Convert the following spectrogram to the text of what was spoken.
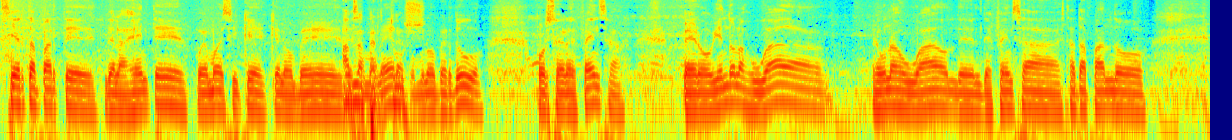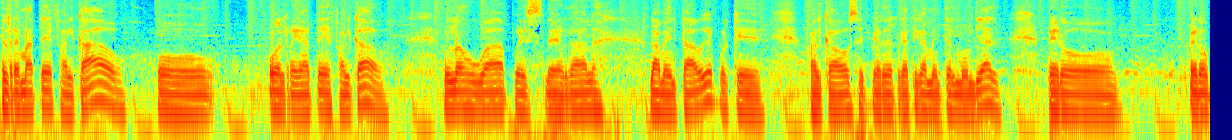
cierta parte de la gente podemos decir que, que nos ve de Habla esa manera, como unos verdugos, por ser defensa. Pero viendo la jugada, es una jugada donde el defensa está tapando el remate de Falcao o, o el regate de Falcao. Una jugada pues de verdad la- lamentable porque Falcao se pierde prácticamente el mundial. Pero, pero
